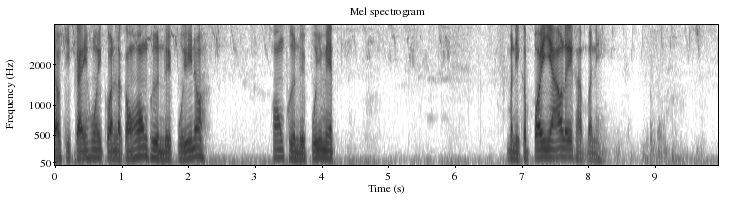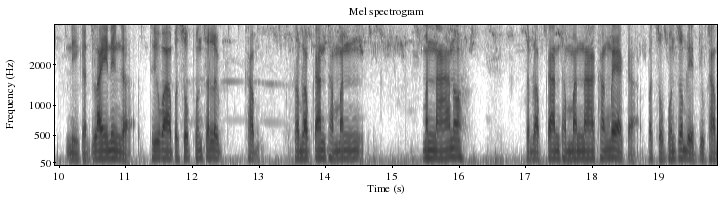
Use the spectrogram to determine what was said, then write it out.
เอาขี้ไก่หวยก่อนแล้วก็ห้องพื้นด้วยปุ๋ยเนาะห้องพื้นด้วยปุ๋ยเม็ดบันนี้ก็ปล่อยยาวเลยครับบันนี้ นี่ก็ไล่หนึงก็ถือว่าประสบผลสำเร็จครับสำหรับการทำมันมันนาเนาะสำหรับการทำมันนาครั้งแรกอะประสบผลสำเร็จอยู่ครับ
